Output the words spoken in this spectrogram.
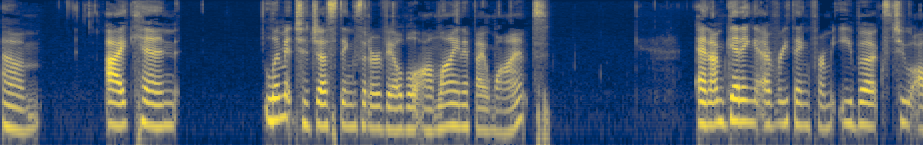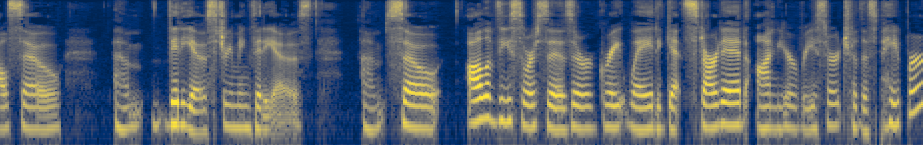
Um, I can limit to just things that are available online if I want. And I'm getting everything from ebooks to also um, videos, streaming videos. Um, so all of these sources are a great way to get started on your research for this paper.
